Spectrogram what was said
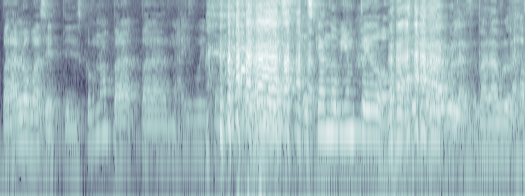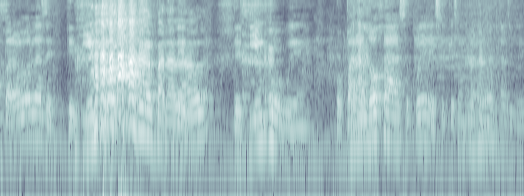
para lobas de, de- ¿cómo no? Para para ay güey, es que ando bien pedo. Parábolas. Parábolas. Ajá, parábolas de, de tiempo. Para de, tiempo, güey. O paradojas, se puede decir que son paradojas, güey.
